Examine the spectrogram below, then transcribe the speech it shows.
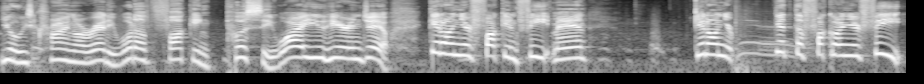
Yo, he's crying already. What a fucking pussy. Why are you here in jail? Get on your fucking feet, man. Get on your... Get the fuck on your feet.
